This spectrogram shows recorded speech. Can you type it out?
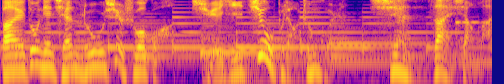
百多年前，鲁迅说过：“学医救不了中国人。”现在想来，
